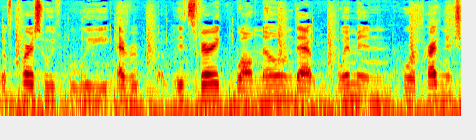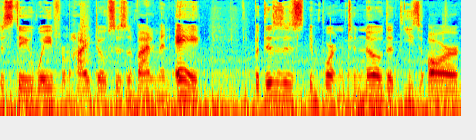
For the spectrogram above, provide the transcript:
of course, we we ever, it's very well known that women who are pregnant should stay away from high doses of vitamin A but this is important to know that these are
